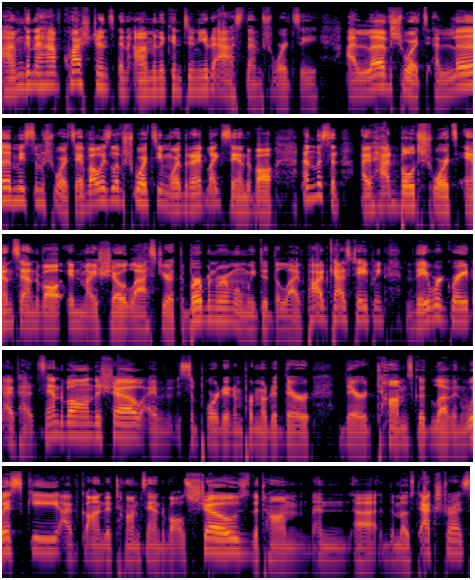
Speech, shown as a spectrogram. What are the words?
I'm going to have questions and I'm going to continue to ask them, Schwartzy. I love Schwartzy. I love me some Schwartzy. I've always loved Schwartzy more than I've liked Sandoval. And listen, I've had both Schwartz and Sandoval in my show last year at the Bourbon Room when we did the live podcast taping. They were great. I've had Sandoval on the show. I've supported and promoted their their Tom's Good Love and Whiskey. I've gone to Tom Sandoval's shows, the Tom and uh, the Most Extras.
